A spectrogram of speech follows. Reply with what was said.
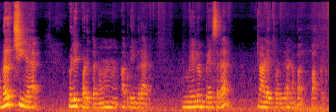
உணர்ச்சியை வெளிப்படுத்தணும் அப்படிங்கிறார். மேலும் பேசுகிற நாளை தொடர்ந்து நம்ம பார்க்கலாம்.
